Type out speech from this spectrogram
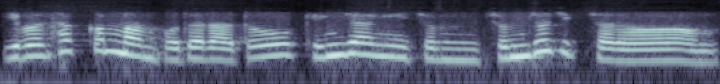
이번 사건만 보더라도 굉장히 좀 전조직처럼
